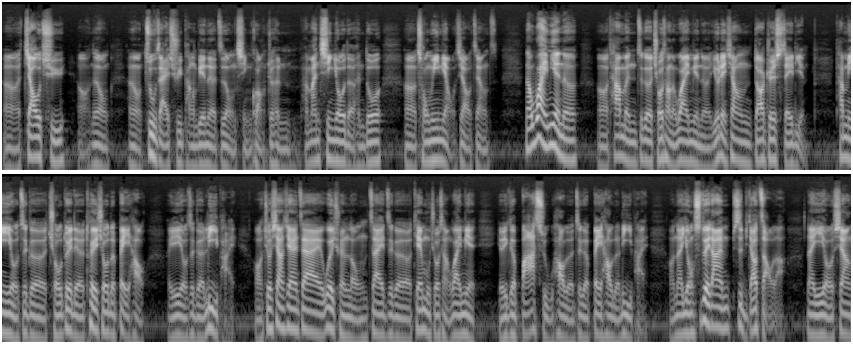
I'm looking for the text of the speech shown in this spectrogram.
呃郊区哦，那种那种住宅区旁边的这种情况，就很还蛮清幽的，很多呃虫鸣鸟叫这样子。那外面呢？呃，他们这个球场的外面呢，有点像 Dodger Stadium，他们也有这个球队的退休的背号，也有这个立牌哦，就像现在在味全龙在这个天母球场外面有一个八十五号的这个背号的立牌哦。那勇士队当然是比较早啦，那也有像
